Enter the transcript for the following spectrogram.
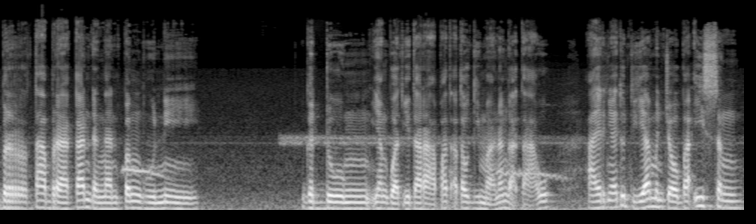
bertabrakan dengan penghuni gedung yang buat kita rapat atau gimana nggak tahu. Akhirnya itu dia mencoba iseng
